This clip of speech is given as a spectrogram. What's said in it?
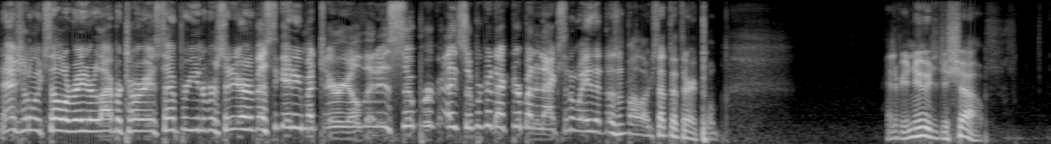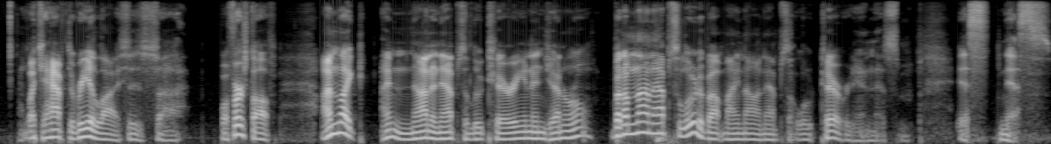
National Accelerator Laboratory at Stanford University are investigating material that is super a superconductor, but it acts in a way that doesn't follow accepted theory. And if you're new to the show, what you have to realize is, uh, well, first off, I'm like, I'm not an absolutarian in general, but I'm not absolute about my non-absolutarianism. Isness.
